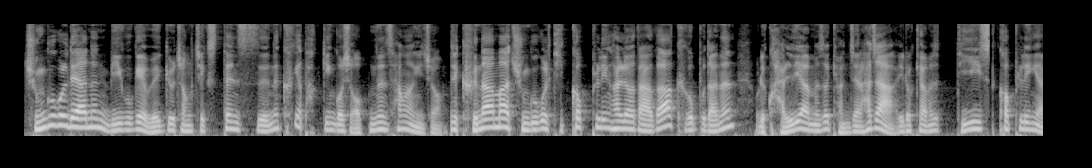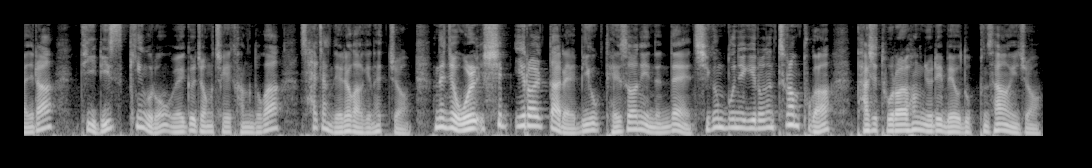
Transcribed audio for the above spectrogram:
중국을 대하는 미국의 외교 정책 스탠스는 크게 바뀐 것이 없는 상황이죠. 그나마 중국을 디커플링 하려다가 그것보다는 우리 관리하면서 견제를 하자 이렇게 하면서 디커플링이 아니라 디리스킹으로 외교 정책의 강도가 살짝 내려가긴 했죠. 근데 이제 올 11월 달에 미국 대선이 있는데 지금 분위기로는 트럼프가 다시 돌아올 확률이 매우 높은 상황이죠.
